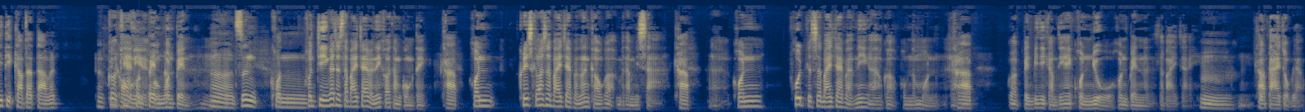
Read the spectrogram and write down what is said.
พิธีกรรมต่างๆมันเออก็เป็นขอแค่งคนี้นเป็นของคนเนาะเป็นอืมเออ ซึ่งคนคนจีนก็จะสบายใจแบบนี้เขาทำกงเต็กครับ คนคริสต์ก็สบายใจแบบนั้นเขาก็มาทำมิสซาครับอ่าคนพูดก็สบายใจแบบนี้อ้าวก็พรมน้ำมนต์ครับ ก็เป็นพิธีกรรมที่ให้คนอยู่คนเป็นสบายใจ อืมอืมครัคบนตายจบแล้ว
